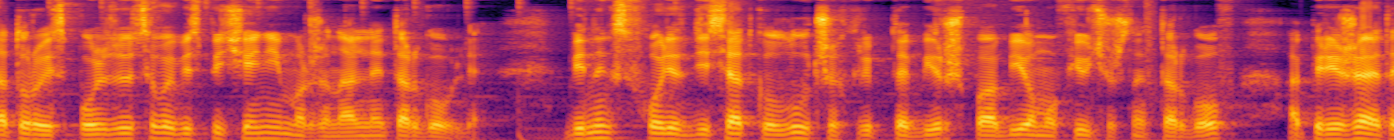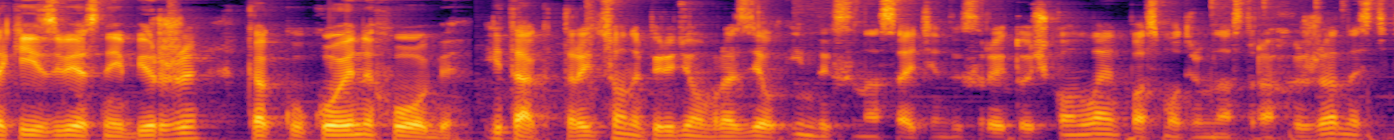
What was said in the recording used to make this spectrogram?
который используется в обеспечении маржинальной торговли. BinX входит в десятку лучших криптобирж по объему фьючерсных торгов, опережая такие известные биржи, как KuCoin и Huobi. Итак, традиционно перейдем в раздел индекса на сайте indexrate.online, посмотрим на страх и жадность.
